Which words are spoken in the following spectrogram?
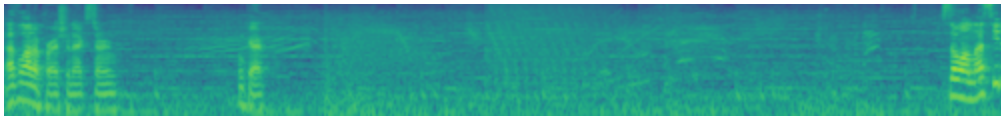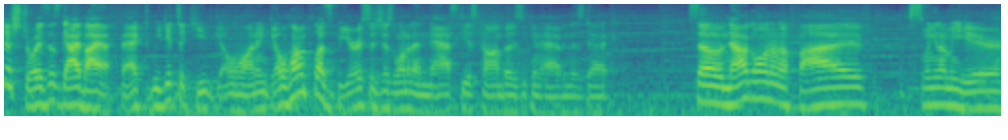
That's a lot of pressure next turn. Okay. So unless he destroys this guy by effect, we get to keep Gohan. And Gohan plus Beerus is just one of the nastiest combos you can have in this deck. So now going on a 5, swinging on me here.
